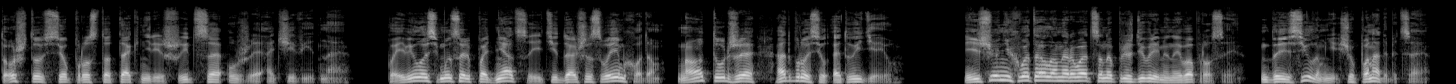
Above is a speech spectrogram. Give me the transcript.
То, что все просто так не решится, уже очевидно. Появилась мысль подняться и идти дальше своим ходом, но тут же отбросил эту идею. Еще не хватало нарваться на преждевременные вопросы. Да и силы мне еще понадобятся.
